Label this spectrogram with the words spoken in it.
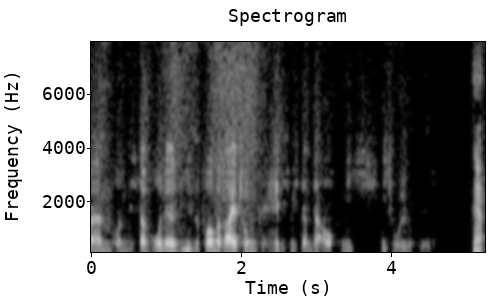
ähm, und ich glaube, ohne diese Vorbereitung hätte ich mich dann da auch nicht, nicht wohlgefühlt. Ja.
